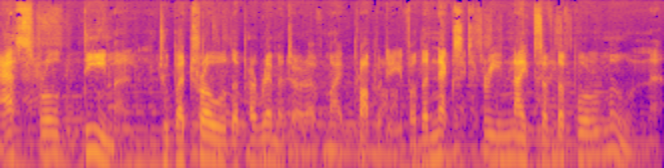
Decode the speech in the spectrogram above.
astral demon to patrol the perimeter of my property for the next three nights of the full moon?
